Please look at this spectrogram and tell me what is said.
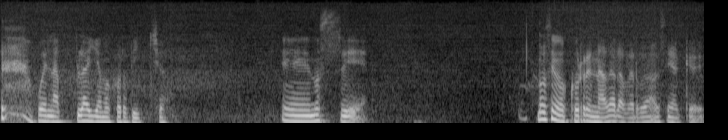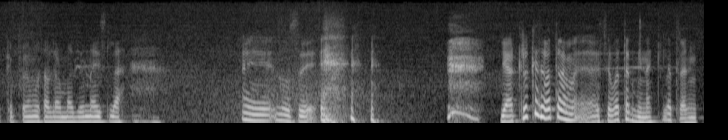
o en la playa, mejor dicho. Eh, no sé no se me ocurre nada, la verdad. O sea, que, podemos hablar más de una isla. Eh, no sé. ya, creo que se va, a se va a terminar aquí la transmisión.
